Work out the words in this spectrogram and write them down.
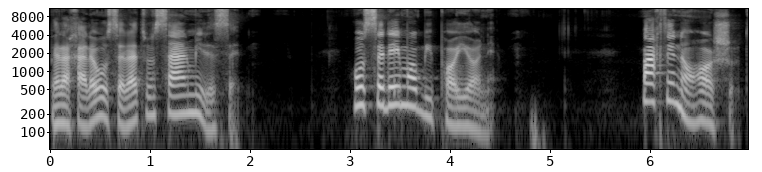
بالاخره حوصلتون سر می‌رسه. حوصله ما بی پایانه. وقت نهار شد.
